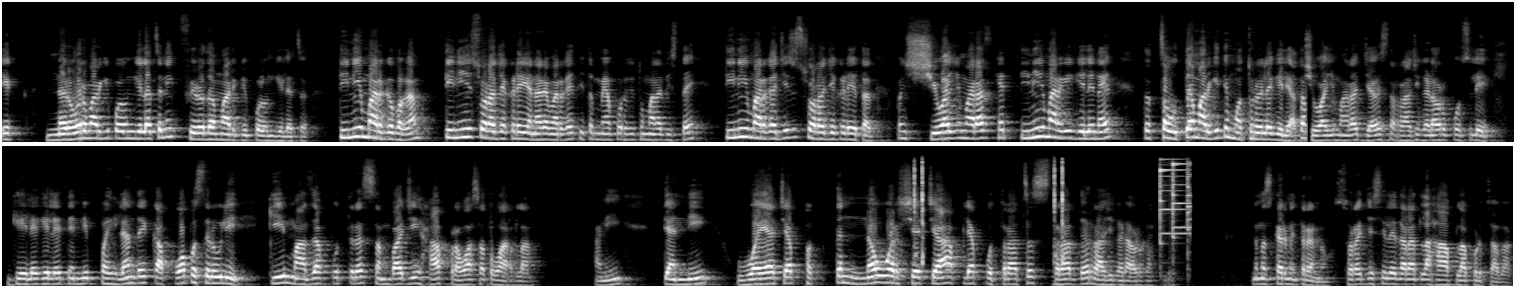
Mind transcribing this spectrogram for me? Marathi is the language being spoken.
एक नरवर मार्गी पळून गेल्याचं आणि एक फिरोदा मार्गी पळून गेल्याचं. तिन्ही मार्ग बघा. तिन्ही स्वराज्याकडे येणारे मार्ग आहे तिथं मॅपवरती तुम्हाला दिसतंय. तिन्ही मार्गाचे स्वराज्याकडे येतात. पण शिवाजी महाराज ह्या तिन्ही मार्गे गेले नाहीत. तर चौथ्या मार्गे ते मथुरेला गेले. आता शिवाजी महाराज ज्यावेळेस राजगडावर पोहोचले गेल्या गेल्या त्यांनी पहिल्यांदा एक अफवा पसरवली की माझा पुत्र संभाजी हा प्रवासात वारला. आणि त्यांनी वयाच्या फक्त नऊ वर्षाच्या आपल्या पुत्राचं श्राद्ध राजगडावर घातले. नमस्कार मित्रांनो. स्वराज्य शिलेदारातला हा आपला पुढचा भाग.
